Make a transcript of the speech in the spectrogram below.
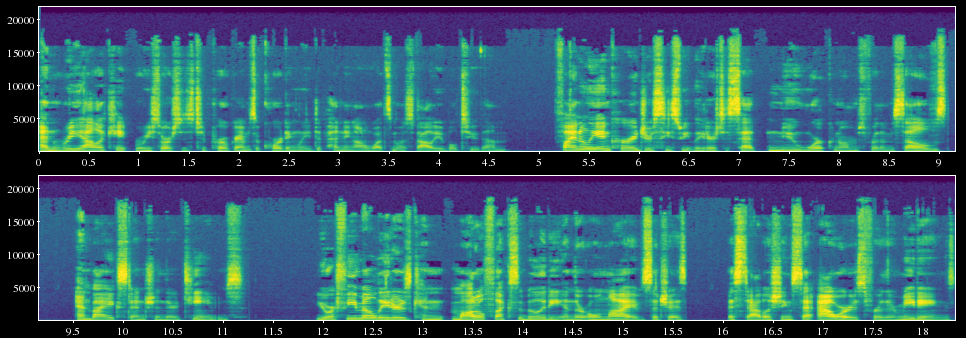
and reallocate resources to programs accordingly depending on what's most valuable to them. Finally, encourage your C suite leaders to set new work norms for themselves and, by extension, their teams. Your female leaders can model flexibility in their own lives, such as establishing set hours for their meetings,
